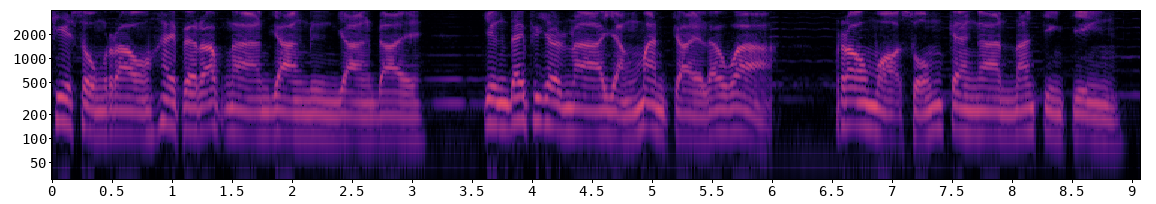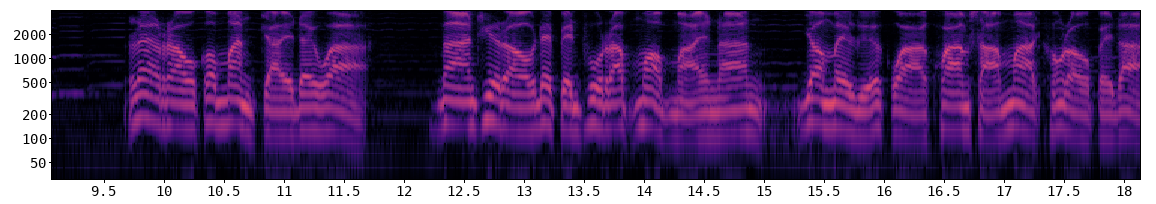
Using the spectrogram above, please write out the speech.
ที่ส่งเราให้ไปรับงานอย่างหนึ่งอย่างใด จึงได้พิจารณาอย่างมั่นใจแล้วว่า เราเหมาะสมแก่งานนั้นจริงๆ และเราก็มั่นใจได้ว่า งานที่เราได้เป็นผู้รับมอบหมายนั้น ย่อมไม่เหลือกว่าความสามารถของเราไปได้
